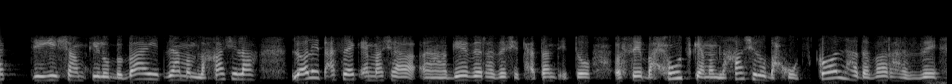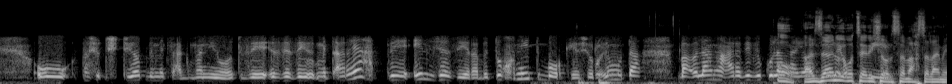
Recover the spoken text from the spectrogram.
את תהיי שם כאילו בבית, זה הממלכה שלך, לא להתעסק עם מה שהגבר הזה שהתחתנת איתו עושה בחוץ, כי הממלכה שלו בחוץ. כל הדבר הזה הוא פשוט שטויות במיץ עגבניות, וזה מתארח באל-ג'זירה, בתוכנית בוקר, שרואים אותה בעולם הערבי וכולם היום. על זה כאילו אני רוצה. לשאול, סמח סלאמי.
